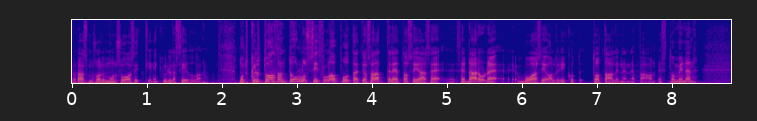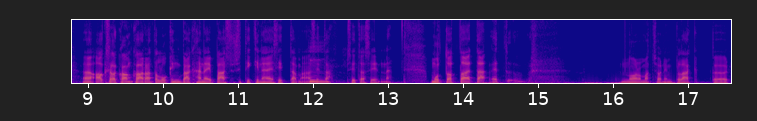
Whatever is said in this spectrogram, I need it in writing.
Rasmus oli mun suosikki, niin kyllä silloin. Mutta kyllä tuolta on tullut siis lopulta, että jos ajattelee tosiaan se, se Darude-vuosi oli niin totaalinen epäonnistuminen. Ä, Axel Kankaaranta Looking Back, hän ei päässyt sit ikinä esittämään mm. sitä, sitä sinne. Mutta totta, että, että Norma Johnin Blackbird.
